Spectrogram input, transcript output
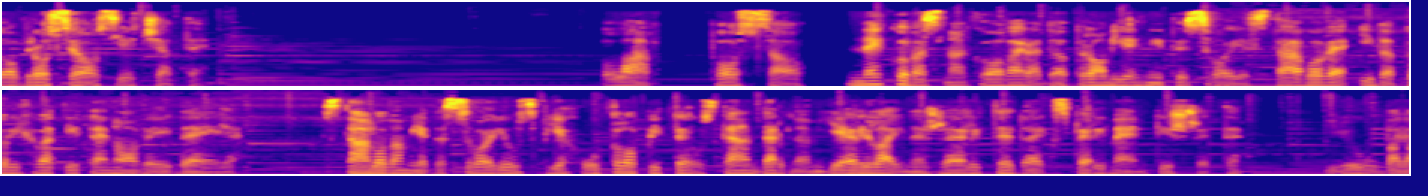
dobro se osjećate. Lav, posao, Neko vas nagovara da promijenite svoje stavove i da prihvatite nove ideje. Stalo vam je da svoj uspjeh uklopite u standardna mjerila i ne želite da eksperimentišete. Ljubav,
